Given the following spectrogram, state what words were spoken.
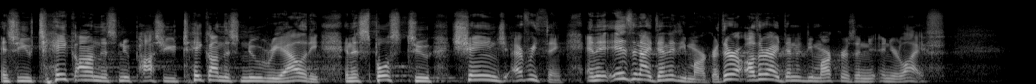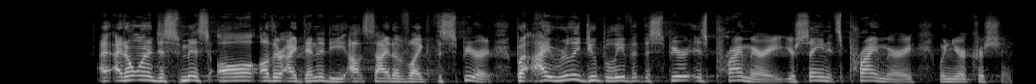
and so you take on this new posture, you take on this new reality, and it's supposed to change everything. And it is an identity marker. There are other identity markers in, in your life. I, don't want to dismiss all other identity outside of like the spirit, but I really do believe that the spirit is primary. You're saying it's primary when you're a Christian.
